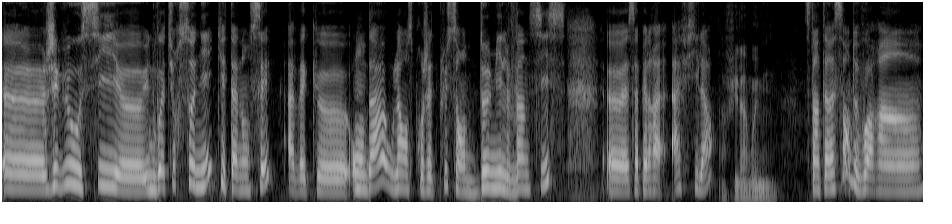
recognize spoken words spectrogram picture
Euh, j'ai vu aussi euh, une voiture Sony qui est annoncée avec euh, Honda, où là on se projette plus en 2026. elle s'appellera Afila. Afila, oui. C'est intéressant de voir un,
